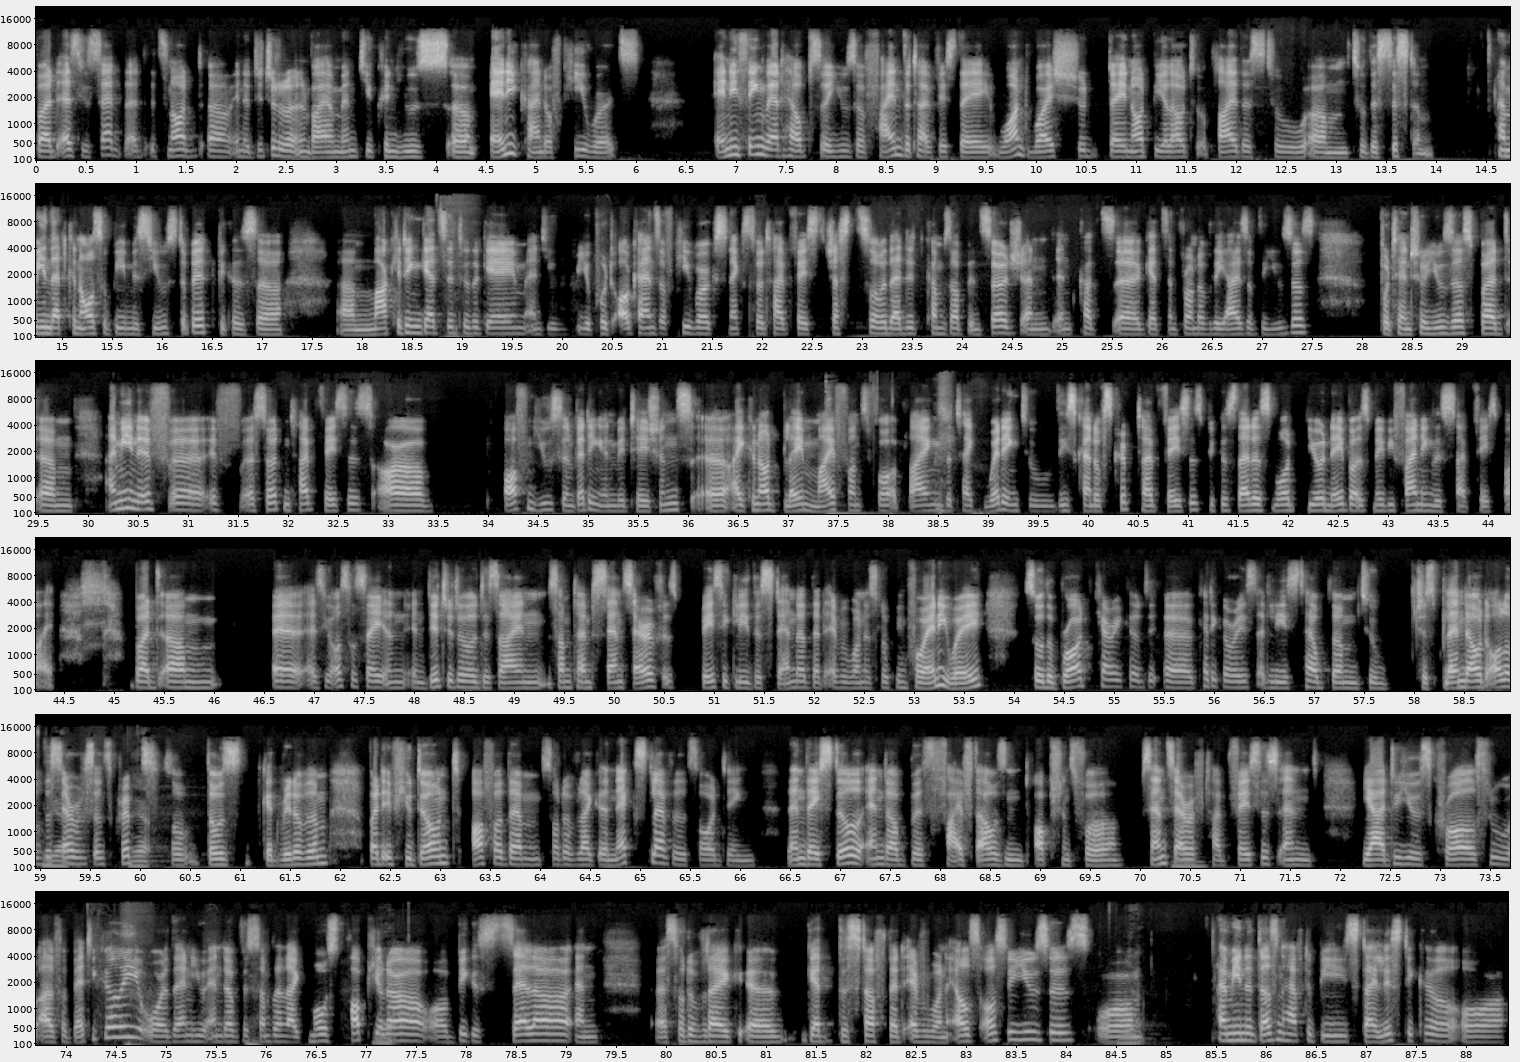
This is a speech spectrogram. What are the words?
But as you said, that it's not uh, in a digital environment, you can use um, any kind of keywords. Anything that helps a user find the typeface they want, why should they not be allowed to apply this to um, to the system? I mean, that can also be misused a bit because uh, um, marketing gets into the game and you you put all kinds of keywords next to a typeface just so that it comes up in search and and cuts uh, gets in front of the eyes of the users potential users. But um, i mean if uh, if uh, certain typefaces are often used in wedding invitations uh, i cannot blame myfonts for applying the tag wedding to these kind of script typefaces because that is what your neighbor is maybe finding this typeface by. But um, uh, as you also say in, in digital design, sometimes sans serif is basically the standard that everyone is looking for anyway. So the broad uh, categories at least help them to just blend out all of the yeah. serifs and scripts. Yeah. So those get rid of them. But if you don't offer them sort of like a next level sorting, then they still end up with 5,000 options for sans serif mm. typefaces. And yeah, do you scroll through alphabetically or then you end up with something like most popular yeah. or biggest seller and uh, sort of like uh, get the stuff that everyone else also uses or yeah. I mean, it doesn't have to be stylistical or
